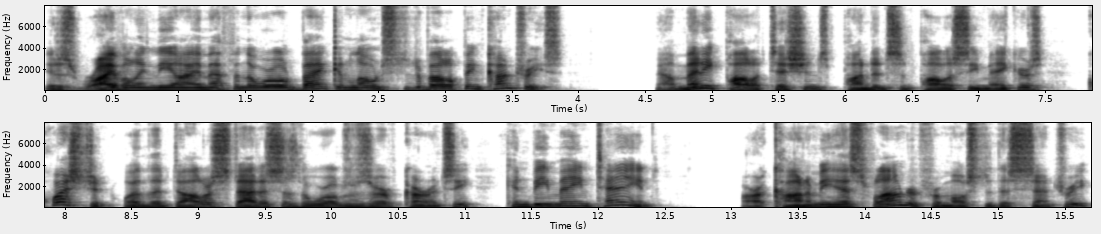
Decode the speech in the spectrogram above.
It is rivaling the IMF and the World Bank in loans to developing countries. Now, many politicians, pundits, and policymakers question whether the dollar's status as the world's reserve currency can be maintained. Our economy has floundered for most of this century,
